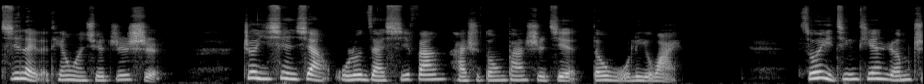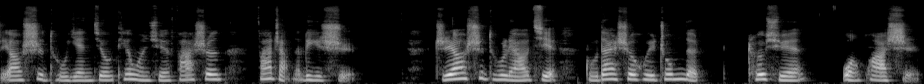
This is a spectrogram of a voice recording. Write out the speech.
积累了天文学知识。这一现象，无论在西方还是东方世界都无例外。所以，今天人们只要试图研究天文学发生发展的历史，只要试图了解古代社会中的科学文化史，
